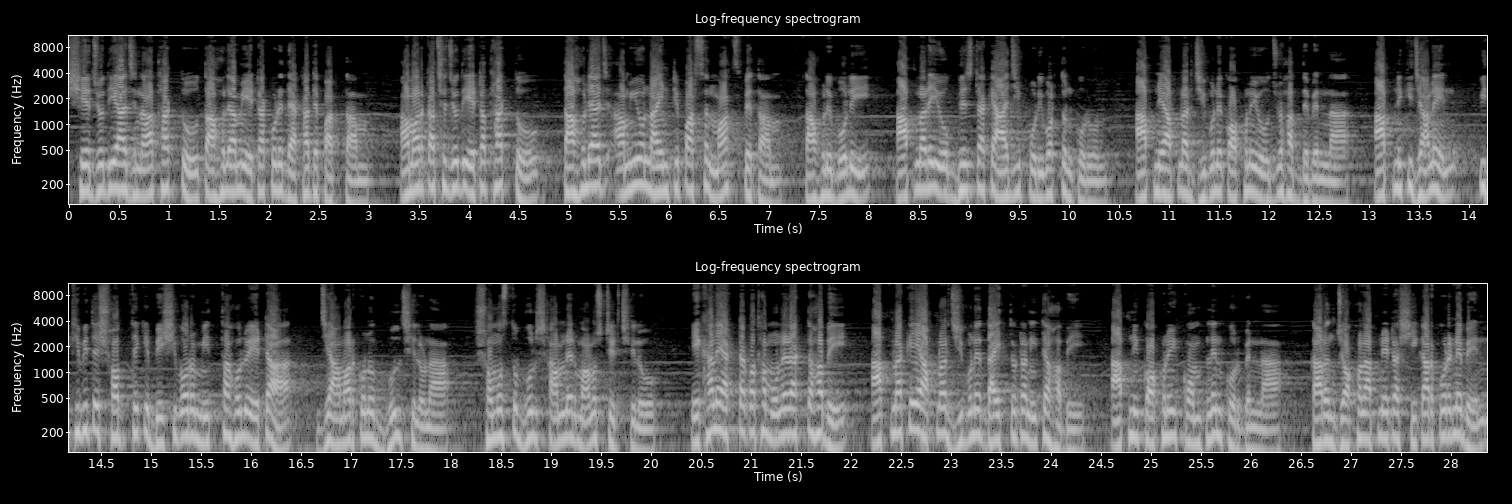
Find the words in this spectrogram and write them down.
সে যদি আজ না থাকতো, তাহলে আমি এটা করে দেখাতে পারতাম। আমার কাছে যদি এটা থাকতো, তাহলে আজ আমিও নাইনটি পার্সেন্ট মার্কস পেতাম। তাহলে বলি, আপনার এই অভ্যেসটাকে আজই পরিবর্তন করুন। আপনি আপনার জীবনে কখনোই অজুহাত দেবেন না। আপনি কি জানেন, পৃথিবীতে সব থেকে বেশি বড় মিথ্যা হলো এটা, যে আমার কোনো ভুল ছিল না। সমস্ত ভুল সামনের মানুষটির ছিল। এখানে একটা কথা মনে রাখতে হবে, আপনাকে আপনার জীবনের দায়িত্বটা নিতে হবে। আপনি কখনোই কমপ্লেন করবেন না। কারণ যখন আপনি এটা স্বীকার করে নেবেন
